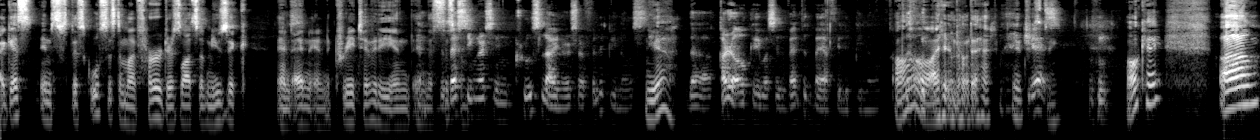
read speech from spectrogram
I guess in the school system, I've heard there's lots of music and and, and creativity and in, in the, the system. best singers in cruise liners are Filipinos. Yeah. The karaoke was invented by a Filipino. Oh, I didn't know that. Interesting. Yes. okay. Um,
